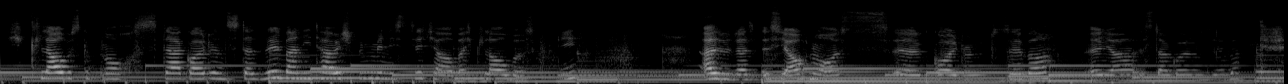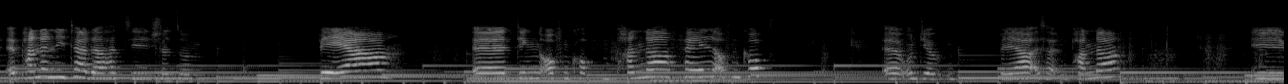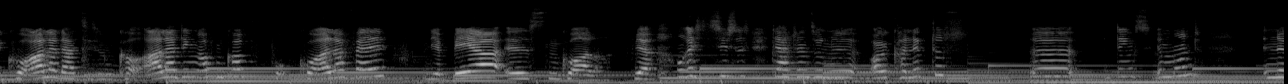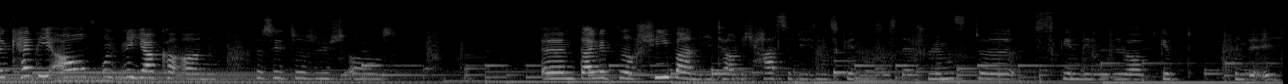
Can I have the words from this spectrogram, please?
Ich glaube, es gibt noch Star Gold und Star Silber Nita, aber ich bin mir nicht sicher, aber ich glaube, es gibt die. Also das ist ja auch nur aus äh, Gold und Silber. Äh, ja, ist da Gold und Silber. Äh, Panda Nita, da hat sie statt so ein Bär äh, Ding auf dem Kopf ein Panda-Fell auf dem Kopf. Äh, und ihr Bär ist halt ein Panda. Die Koala, da hat sie so ein Koala-Ding auf dem Kopf, Koala-Fell. Und ihr Bär ist ein Koala. Ja, und richtig süß ist, der hat dann so eine Eukalyptus-Dings äh, im Mund, eine Cappy auf und eine Jacke an. Das sieht so süß aus. Ähm, dann gibt es noch Shiba Nita und ich hasse diesen Skin. Das ist der schlimmste Skin, den es überhaupt gibt finde ich.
